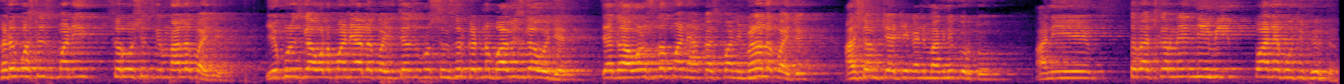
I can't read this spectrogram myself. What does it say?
खडक वाचल्याचं पाणी सर्व शेतकऱ्यांना आलं पाहिजे. एकोणीस गावाला पाणी आलं पाहिजे. त्याचबरोबर संसर्गकडनं बावीस गावं जे आहेत त्या गावाला सुद्धा पाणी हक्काचं पाणी मिळालं पाहिजे. अशी आमची या ठिकाणी मागणी करतो. आणि राजकारण हे नेहमी पाण्याभोवती फिरतं.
